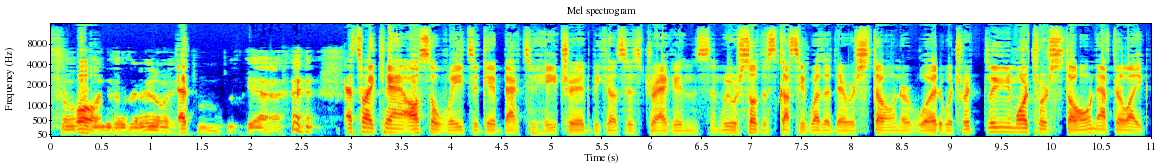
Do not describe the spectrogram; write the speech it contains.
So well, funny though. That, that, mm, yeah. that's why I can't also wait to get back to hatred because his dragons, and we were still discussing whether they were stone or wood, which we're leaning more towards stone after like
